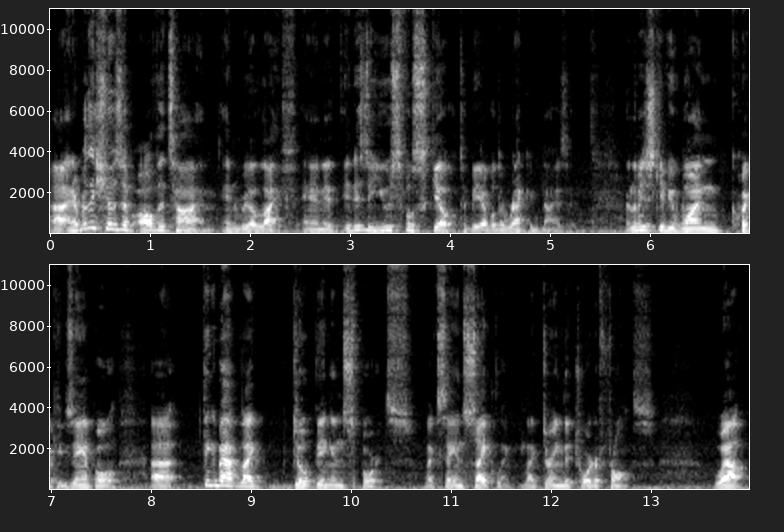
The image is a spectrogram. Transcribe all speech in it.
Uh, and it really shows up all the time in real life, and it, it is a useful skill to be able to recognize it. And let me just give you one quick example. Uh, think about like doping in sports, like say in cycling, like during the Tour de France. Well,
